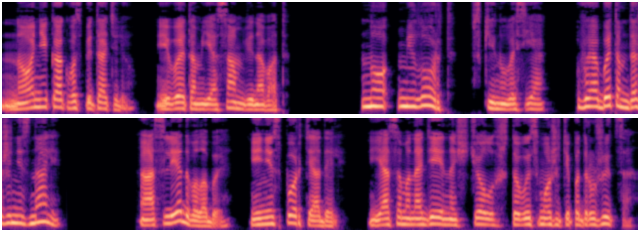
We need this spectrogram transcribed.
«Но не как воспитателю, и в этом я сам виноват». «Но, милорд», — вскинулась я, — «вы об этом даже не знали». «А следовало бы, и не спорьте, Адель. Я самонадеянно счёл, что вы сможете подружиться,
